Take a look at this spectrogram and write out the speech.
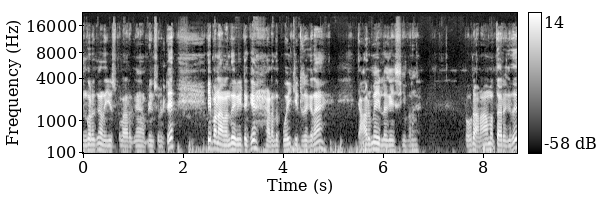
உங்களுக்கும் அது யூஸ்ஃபுல்லாக இருக்கும் அப்படின்னு சொல்லிட்டு இப்போ நான் வந்து வீட்டுக்கு நடந்து போய்கிட்டு இருக்கிறேன். யாருமே இல்லை கைஸ் பாருங்கள் ரோடு அனாமத்தாக இருக்குது.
